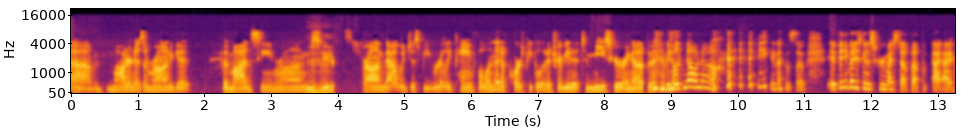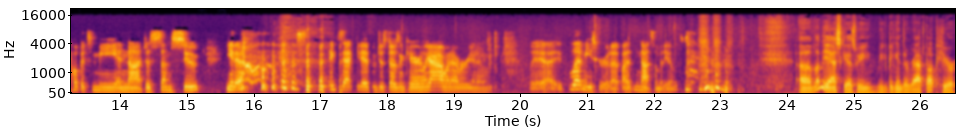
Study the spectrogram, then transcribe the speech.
um, modernism wrong, to get the mod scene wrong, mm-hmm. Scooter wrong, that would just be really painful. And then, of course, people would attribute it to me screwing up and be like, no, no. you know, so if anybody's going to screw my stuff up, I, I, hope it's me and not just some suit, you know, executive who just doesn't care. Like, ah, whatever, you know. Yeah, let me screw it up, not somebody else. Uh, let me ask you as we, begin to wrap up here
